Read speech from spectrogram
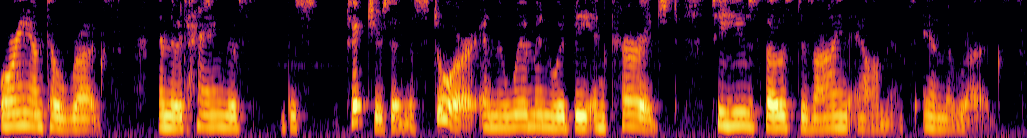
Oriental rugs and they would hang this this pictures in the store, and the women would be encouraged to use those design elements in the rugs.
